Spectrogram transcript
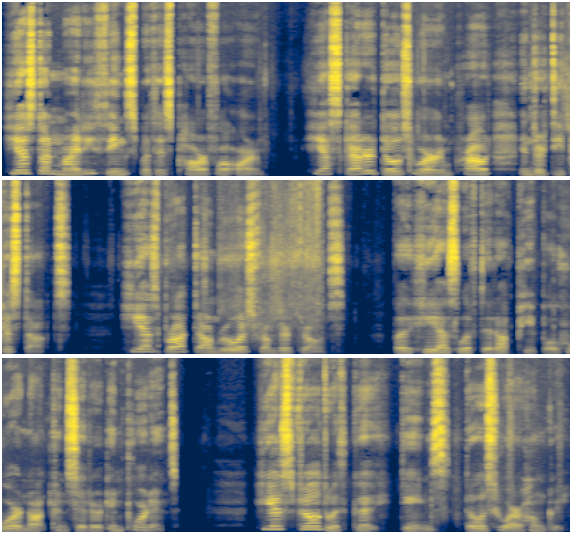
He has done mighty things with his powerful arm. He has scattered those who are in proud in their deepest thoughts. He has brought down rulers from their thrones but he has lifted up people who are not considered important. He has filled with good things those who are hungry,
